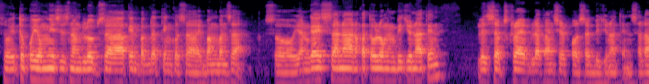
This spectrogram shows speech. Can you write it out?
So ito po yung message ng Globe sa akin pagdating ko sa ibang bansa. So yan guys, sana nakatulong yung video natin. Please subscribe, like, and share po sa video natin. Salamat.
